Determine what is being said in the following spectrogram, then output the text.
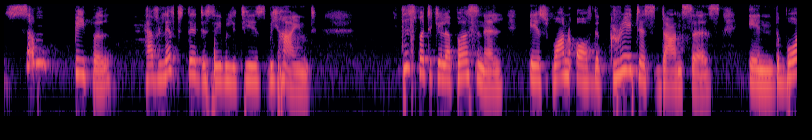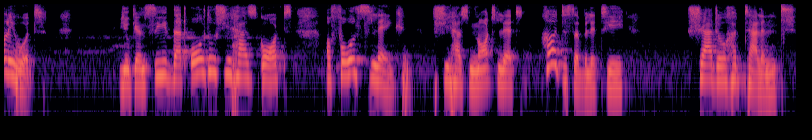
Some people have left their disabilities behind this particular personnel is one of the greatest dancers in the Bollywood. You can see that although she has got a false leg, she has not let her disability shadow her talent.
